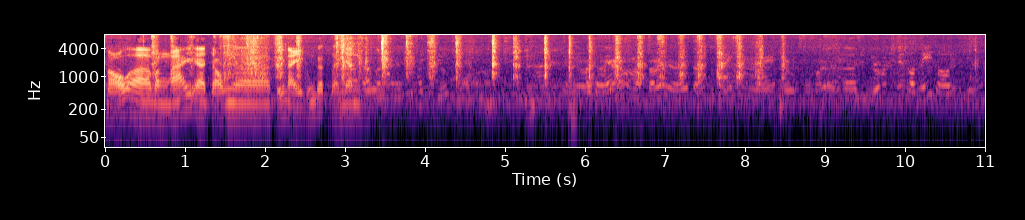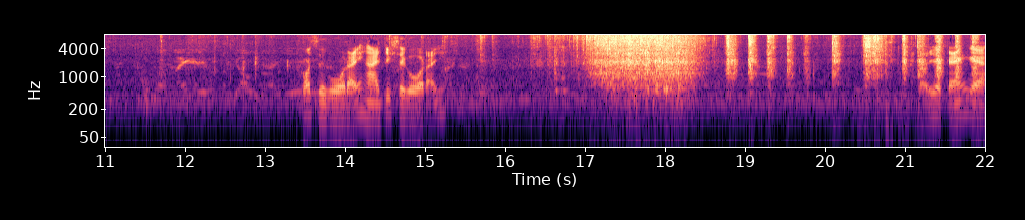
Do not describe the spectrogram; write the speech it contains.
đổ à, bằng máy à, trộn à, kiểu này cũng rất là nhanh. Có xe gùa đẩy hai chiếc xe gùa đẩy. Đẩy ra cán ra.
